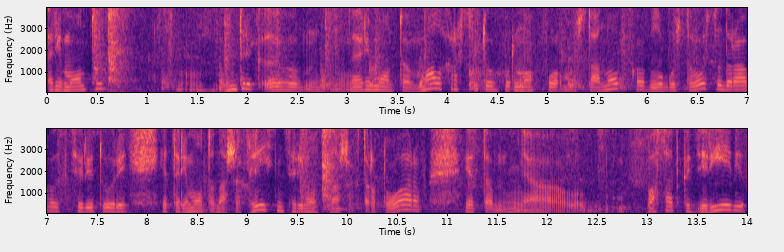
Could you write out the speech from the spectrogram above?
э, ремонты Внутри э, ремонта малых архитектурных форм, установка, благоустройство дворовых территорий, это ремонт наших лестниц, ремонт наших тротуаров, это э, посадка деревьев,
